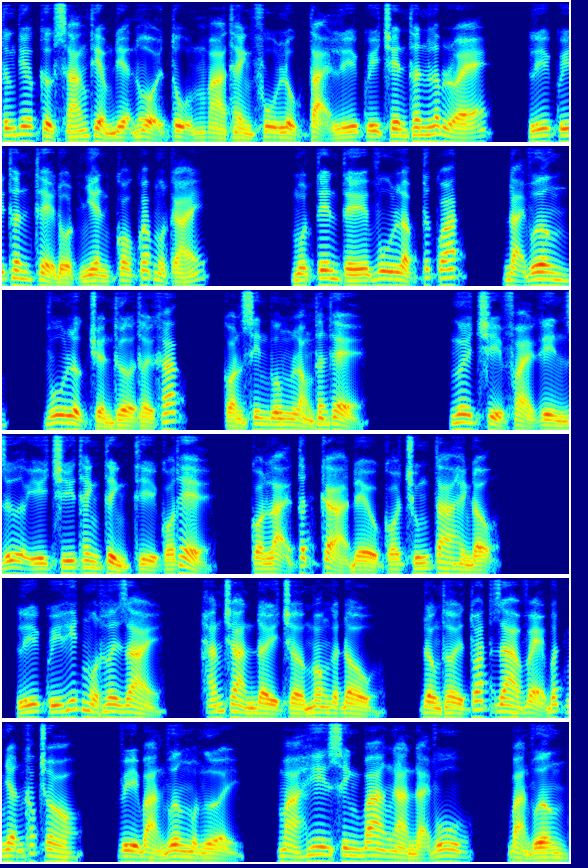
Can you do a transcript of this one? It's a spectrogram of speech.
Từng tiêu cực sáng thiểm điện hội tụ mà thành phù lục tại Lý Quý trên thân lấp lóe, Lý Quý thân thể đột nhiên co quắp một cái. Một tên tế vu lập tức quát, đại vương, vu lực chuyển thừa thời khắc, còn xin buông lòng thân thể. Ngươi chỉ phải gìn giữ ý chí thanh tỉnh thì có thể, còn lại tất cả đều có chúng ta hành động. Lý Quý hít một hơi dài, hắn tràn đầy chờ mong gật đầu, đồng thời toát ra vẻ bất nhẫn khóc cho, vì bản vương một người, mà hy sinh 3.000 đại vu, bản vương.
